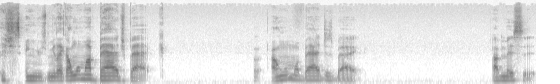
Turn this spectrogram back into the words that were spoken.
it just angers me. Like I want my badge back. I want my badges back. I miss it.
